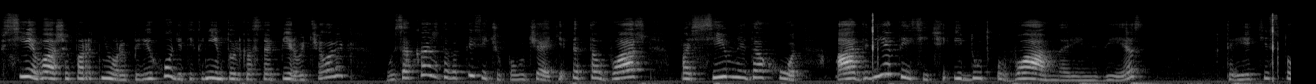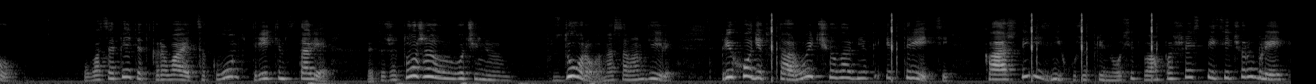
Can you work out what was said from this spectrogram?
Все ваши партнеры переходят, и к ним только стать первый человек. Вы за каждого 1000 получаете. Это ваш пассивный доход. А 2000 идут вам на реинвест в третий стол. У вас опять открывается клон в третьем столе. Это же тоже очень здорово на самом деле. Приходит второй человек и третий. Каждый из них уже приносит вам по 6 тысяч рублей.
